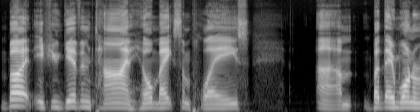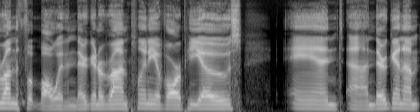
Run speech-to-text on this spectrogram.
But if you give him time, he'll make some plays. Um, but they want to run the football with him. They're going to run plenty of RPOs, and uh, they're going to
